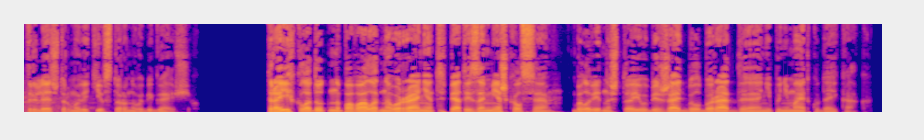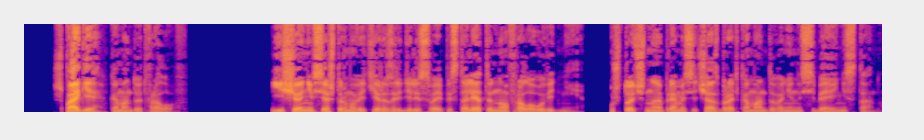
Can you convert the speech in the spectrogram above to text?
Стреляют штурмовики в сторону выбегающих. Троих кладут на повал, одного ранят, пятый замешкался. Было видно, что и убежать был бы рад, да не понимает, куда и как. «Шпаги!» — командует Фролов. Еще не все штурмовики разрядили свои пистолеты, но Фролову виднее. Уж точно прямо сейчас брать командование на себя и не стану.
